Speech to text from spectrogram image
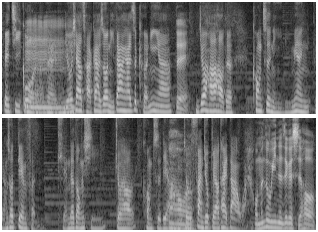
被记过了，嗯、对，你留校查看的时候，你当然还是可逆啊，对，你就好好的控制你里面，比方说淀粉。甜的东西就要控制量，哦、就饭就不要太大碗。我们录音的这个时候，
